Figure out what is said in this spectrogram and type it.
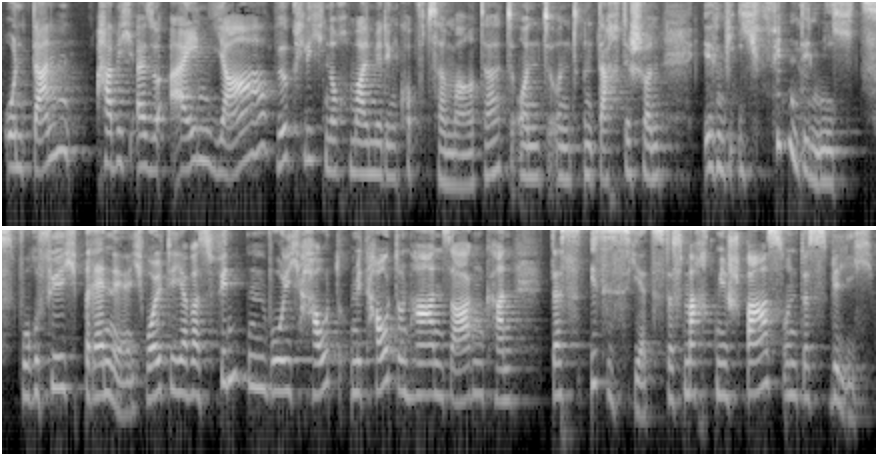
Und dann habe ich also ein Jahr wirklich noch mal mir den Kopf zermartert und, und, und dachte schon, irgendwie, ich finde nichts, wofür ich brenne. Ich wollte ja was finden, wo ich Haut, mit Haut und Haaren sagen kann, das ist es jetzt, das macht mir Spaß und das will ich.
